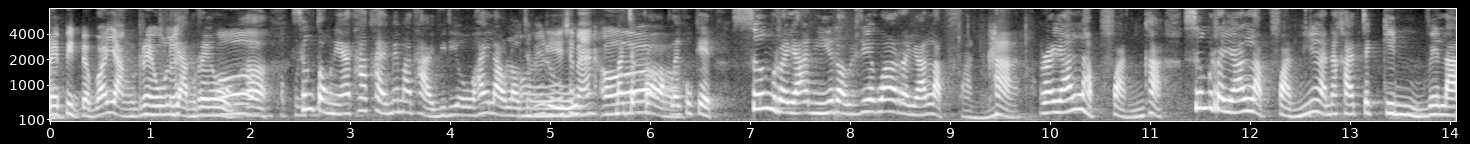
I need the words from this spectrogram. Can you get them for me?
rapid แบบว่าอย่างเร็วเลย อย่างเร็วเออเออขอบคุณซึ่งตรงเนี้ยถ้าใครไม่มาถ่ายวิดีโอให้เราเราจะไม่อ๋อรู้อย่างนี้ใช่ไหมเออ มันจะกรอกเลยครูเกศซึ่งระยะนี้เราเรียกว่าระยะหลับฝัน ค่ะ ระยะหลับฝันค่ะ ซึ่งระยะหลับฝันเนี่ยนะคะจะกินเวลา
